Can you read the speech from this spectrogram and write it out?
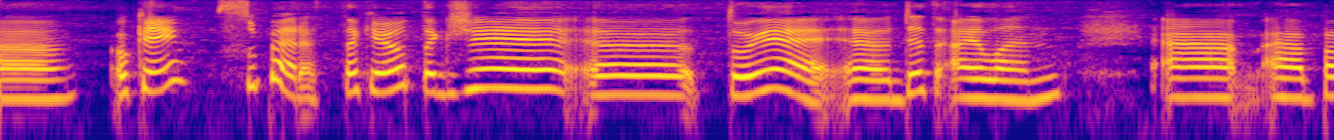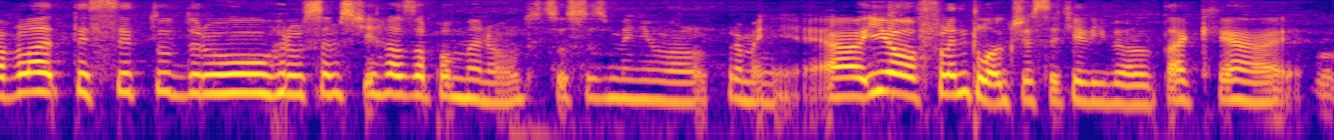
Uh, OK, super. Tak jo, takže uh, to je uh, Dead Island. A, a Pavle, ty si tu druhou hru jsem stihla zapomenout, co se zmiňoval, promiň. Uh, jo, Flintlock, že se ti líbil, tak... Uh...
